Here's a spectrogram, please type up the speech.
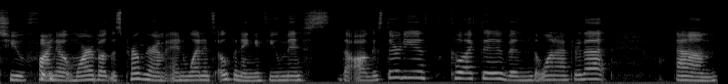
to find out more about this program and when it's opening. If you miss the August 30th collective and the one after that, um,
